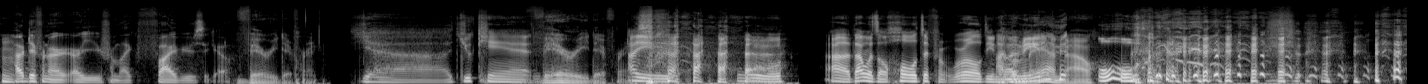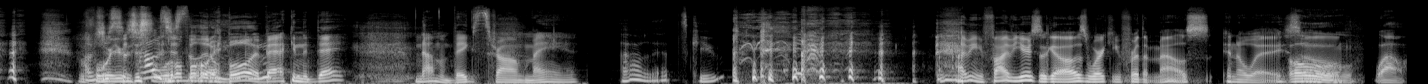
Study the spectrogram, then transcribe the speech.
Hmm. How different are, are you from like five years ago? Very different. Yeah, you can't. Very different. I- Ooh. Ah, that was a whole different world. You know I'm what a I mean? man now. Oh, Before he was just I a was little just boy. a little boy back in the day. Now I'm a big, strong man. Oh, that's cute. I mean, five years ago, I was working for the mouse in a way. So, oh, wow.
